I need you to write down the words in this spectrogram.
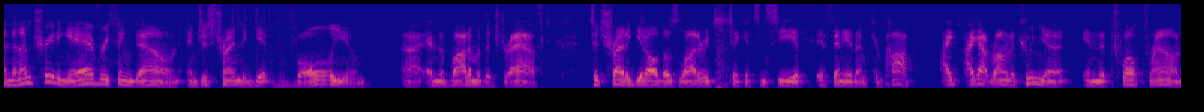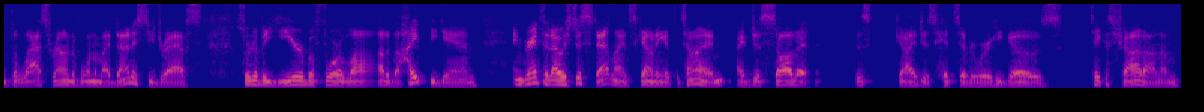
and then I'm trading everything down and just trying to get volume uh, in the bottom of the draft to try to get all those lottery tickets and see if if any of them can pop. I, I got Ronald Acuna in the 12th round, the last round of one of my dynasty drafts, sort of a year before a lot of the hype began. And granted, I was just stat line scouting at the time. I just saw that this guy just hits everywhere he goes. Take a shot on him,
